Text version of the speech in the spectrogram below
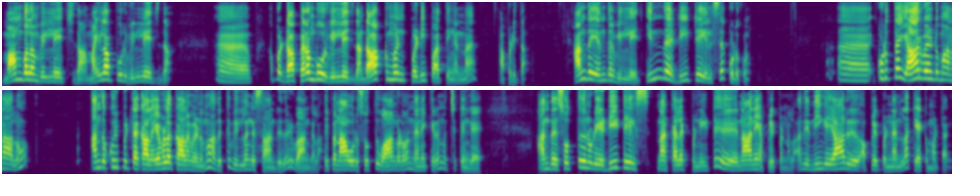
மாம்பலம் வில்லேஜ் தான் மயிலாப்பூர் வில்லேஜ் தான். அப்போ டா பெரம்பூர் வில்லேஜ் தான். டாக்குமெண்ட் படி பார்த்திங்கன்னா அப்படி தான் அந்த எந்த வில்லேஜ் இந்த டீட்டெயில்ஸை கொடுக்கணும். கொடுத்தா யார் வேண்டுமானாலும் அந்த குறிப்பிட்ட காலம் எவ்வளோ காலம் வேணுமோ அதுக்கு வில்லங்க சான்றிதழ் வாங்கலாம். இப்போ நான் ஒரு சொத்து வாங்கணும்னு நினைக்கிறேன்னு வச்சுக்கோங்க. அந்த சொத்துனுடைய டீட்டெயில்ஸ் நான் கலெக்ட் பண்ணிவிட்டு நானே அப்ளை பண்ணலாம். அது நீங்கள் யார் அப்ளை பண்ணலாம் கேட்க மாட்டாங்க.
